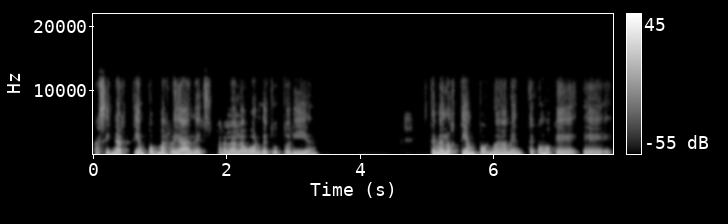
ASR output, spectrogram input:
asignar tiempos más reales para la labor de tutoría. El tema de los tiempos nuevamente como que eh,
